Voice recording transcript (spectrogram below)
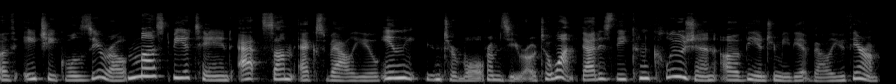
of h equals 0 must be attained at some x value in the interval from 0 to 1. That is the conclusion of the intermediate value theorem.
